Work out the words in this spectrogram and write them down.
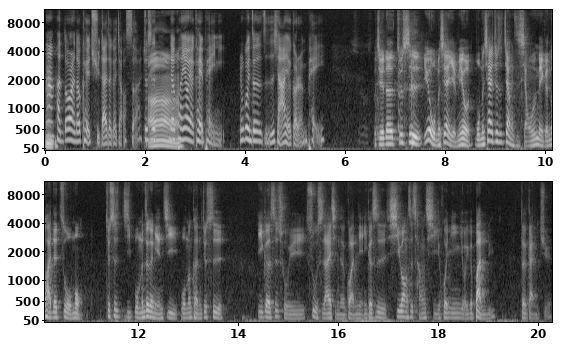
那很多人都可以取代这个角色啊，就是你的朋友也可以陪你。如果你真的只是想要有个人陪，我觉得就是因为我们现在也没有，我们现在就是这样子想，我们每个人都还在做梦，就是我们这个年纪，我们可能就是。一个是处于速食爱情的观念，一个是希望是长期婚姻有一个伴侣的感觉。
